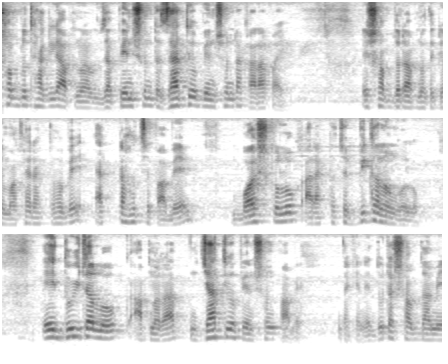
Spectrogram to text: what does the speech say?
শব্দ থাকলে আপনার যা পেনশনটা, জাতীয় পেনশনটা কারা পায়? এই শব্দটা আপনাদেরকে মাথায় রাখতে হবে। একটা হচ্ছে পাবে বয়স্ক লোক আর একটা হচ্ছে বিকলাঙ্গ লোক। এই দুইটা লোক আপনারা জাতীয় পেনশন পাবে। দেখেন, এই দুটো শব্দ আমি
